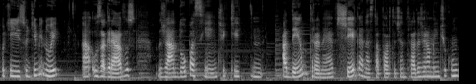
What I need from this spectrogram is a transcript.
porque isso diminui uh, os agravos já do paciente que adentra, né, chega nesta porta de entrada geralmente com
